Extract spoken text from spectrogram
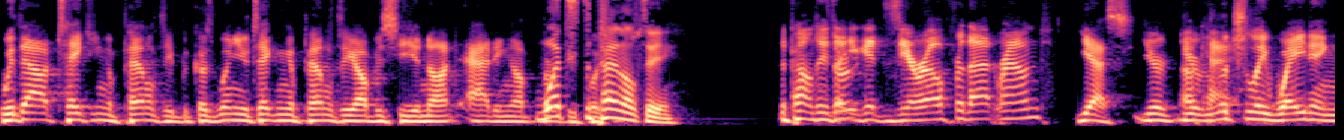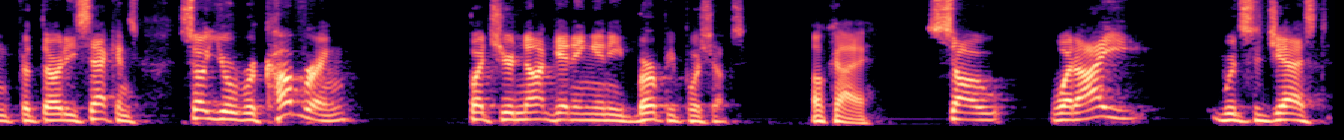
without taking a penalty because when you're taking a penalty, obviously you're not adding up. What's the push-ups. penalty? The penalty is that you get zero for that round. Yes, you're you're Okay. literally waiting for 30 seconds. So you're recovering, but you're not getting any burpee push-ups. Okay. So what I would suggest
